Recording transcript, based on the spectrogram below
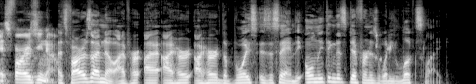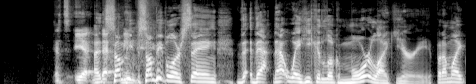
as far as you know. As far as I know, I've heard. I, I heard. I heard the voice is the same. The only thing that's different is what he looks like. That's yeah. And that- some I mean, people, some people are saying th- that that way he could look more like Yuri. But I'm like,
